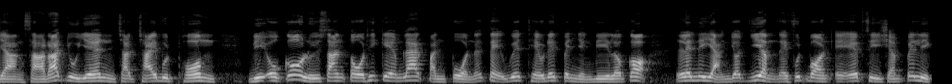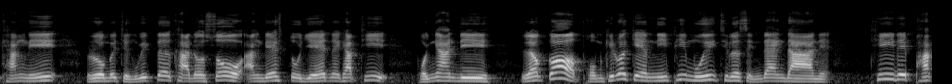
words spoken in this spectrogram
อย่างสารัตอยู่เย็น ชัดชัยบุตรพรมดิโอโกหรือซานโตที่เกมแรกปั่นป่วนนักเตะเวทเทลได้เป็นอย่างดี แล้วก็เล่นได้อย่างยอดเยี่ยมในฟุตบอล AFC แชมเปี้ยนลีกครั้งนี้ รวมไปถึงวิกเตอร์คาร์โดโซ อังเดสตูเยสนะครับที่ผลงานดี แล้วก็ผมคิดว่าเกมนี้พี่มุ้ยธีรศิลป์แดงดาเนี่ยที่ได้พัก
